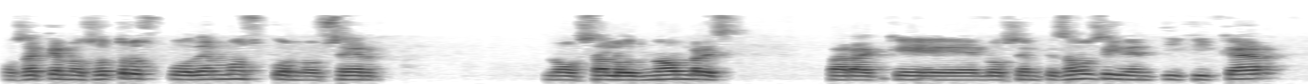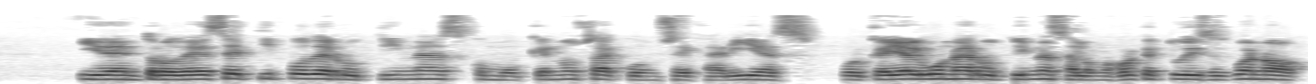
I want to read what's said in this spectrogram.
o sea, que nosotros podemos conocer? los, a los nombres para que los empezamos a identificar y dentro de ese tipo de rutinas, como qué nos aconsejarías, porque hay algunas rutinas a lo mejor que tú dices, bueno,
